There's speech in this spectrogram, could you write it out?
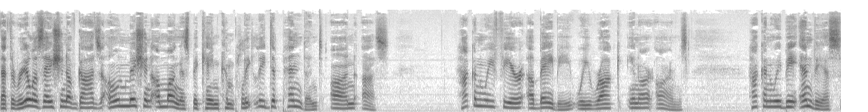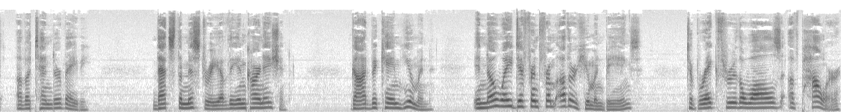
that the realization of God's own mission among us became completely dependent on us. How can we fear a baby we rock in our arms? How can we be envious of a tender baby? That's the mystery of the Incarnation. God became human, in no way different from other human beings, to break through the walls of power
